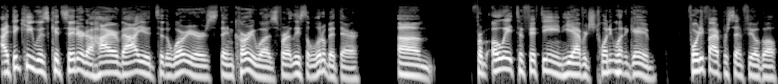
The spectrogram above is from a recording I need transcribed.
I think he was considered a higher value to the Warriors than Curry was for at least a little bit there. Um, from 08 to 15, he averaged 21 a game, 45% field goal,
